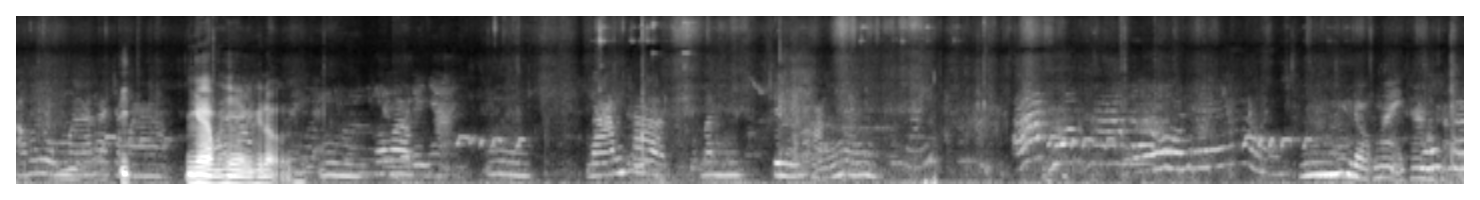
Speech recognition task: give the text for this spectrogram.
เอาพัดลมมาถ้าจะมางามแฮงพี่น้อง อืมเพราะว่าอืมน้ำถ้ามันตีถังไง ดอกไม้ทางค่ะ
